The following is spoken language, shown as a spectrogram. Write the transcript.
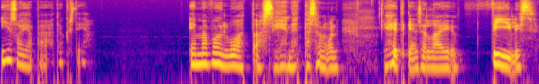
isoja päätöksiä. En mä voi luottaa siihen, että se mun hetken sellainen fiilis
